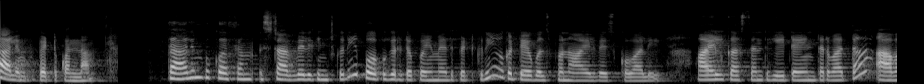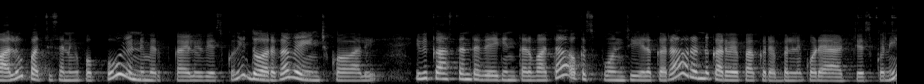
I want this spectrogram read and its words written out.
తాలింపు పెట్టుకుందాం. తాలింపు కోసం స్టవ్ వెలిగించుకొని పోపు గిరిట పొయ్యి మీద పెట్టుకుని ఒక టేబుల్ స్పూన్ ఆయిల్ వేసుకోవాలి. ఆయిల్ కాస్తంత హీట్ అయిన తర్వాత ఆవాలు పచ్చిశనగపప్పు ఎండుమిరపకాయలు వేసుకొని దోరగా వేయించుకోవాలి. ఇవి కాస్తంత వేగిన తర్వాత ఒక స్పూన్ జీలకర్ర రెండు కరివేపాకు రెబ్బల్ని కూడా యాడ్ చేసుకొని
